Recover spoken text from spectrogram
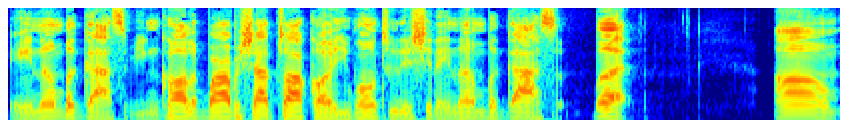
Ain't nothing but gossip. You can call it barbershop talk all you want to. This shit ain't nothing but gossip. But um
